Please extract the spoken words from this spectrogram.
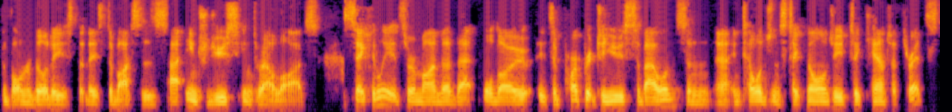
the vulnerabilities that these devices uh, introduce into our lives. Secondly, it's a reminder that although it's appropriate to use surveillance and uh, intelligence technology to counter threats,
